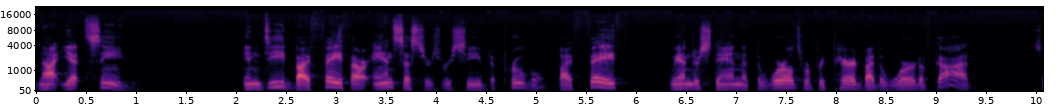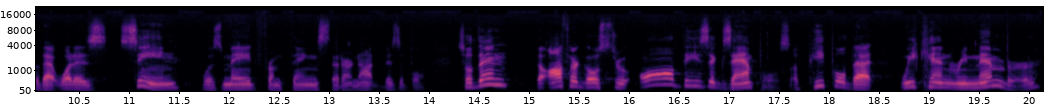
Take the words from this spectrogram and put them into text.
not yet seen. Indeed, by faith, our ancestors received approval. By faith, we understand that the worlds were prepared by the Word of God, so that what is seen was made from things that are not visible. So then the author goes through all these examples of people that we can remember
